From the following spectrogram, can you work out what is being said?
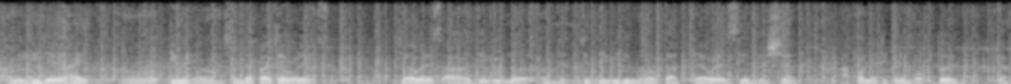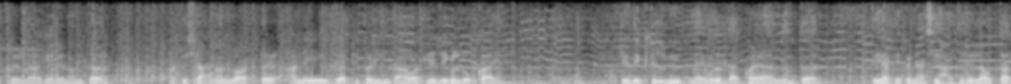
आणि ही जे आहेत इव्हि- संध्याकाळच्या वेळेस ज्यावेळेस देवीला म्हणजे तिची देवी जी मिरवतात त्यावेळेस हे दृश्य आपण या ठिकाणी बघतोय. यात्रेला गेल्यानंतर अतिशय आनंद वाटतोय आणि ज्या ठिकाणी गावातले जे लोक आहेत ते देखील नैवेद्य दाखवायला आल्यानंतर ते या ठिकाणी अशी हजेरी लावतात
